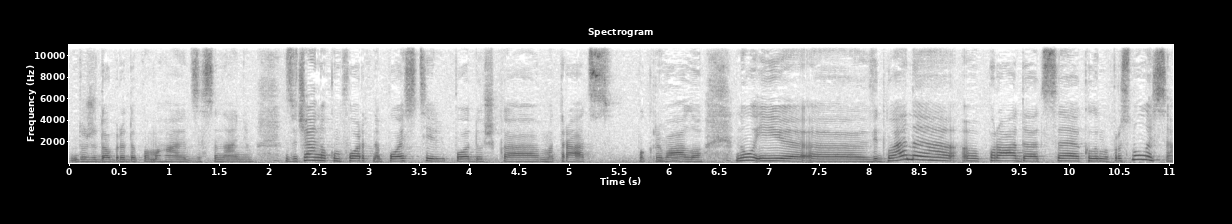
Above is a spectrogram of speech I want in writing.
дуже добре допомагають засинанням. Звичайно, комфортна постіль, подушка, матрац. Покривало. Ну і е, від мене е, порада це коли ми проснулися,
